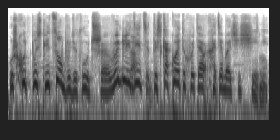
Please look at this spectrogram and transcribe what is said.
Уж хоть пусть лицо будет лучше выглядеть, да. то есть какое-то хоть, хотя бы очищение.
